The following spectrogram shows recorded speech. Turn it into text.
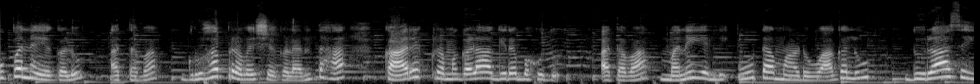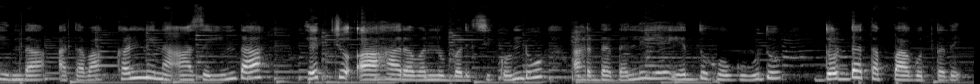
ಉಪನಯಗಳು ಅಥವಾ ಗೃಹ ಪ್ರವೇಶಗಳಂತಹ ಕಾರ್ಯಕ್ರಮಗಳಾಗಿರಬಹುದು. ಅಥವಾ ಮನೆಯಲ್ಲಿ ಊಟ ಮಾಡುವಾಗಲೂ ದುರಾಸೆಯಿಂದ ಅಥವಾ ಕಣ್ಣಿನ ಆಸೆಯಿಂದ ಹೆಚ್ಚು ಆಹಾರವನ್ನು ಬಡಿಸಿಕೊಂಡು ಅರ್ಧದಲ್ಲಿಯೇ ಎದ್ದು ಹೋಗುವುದು ದೊಡ್ಡ ತಪ್ಪಾಗುತ್ತದೆ.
